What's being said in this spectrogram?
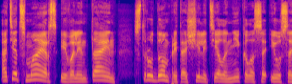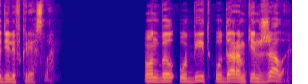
Отец Майерс и Валентайн с трудом притащили тело Николаса и усадили в кресло. Он был убит ударом кинжала,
